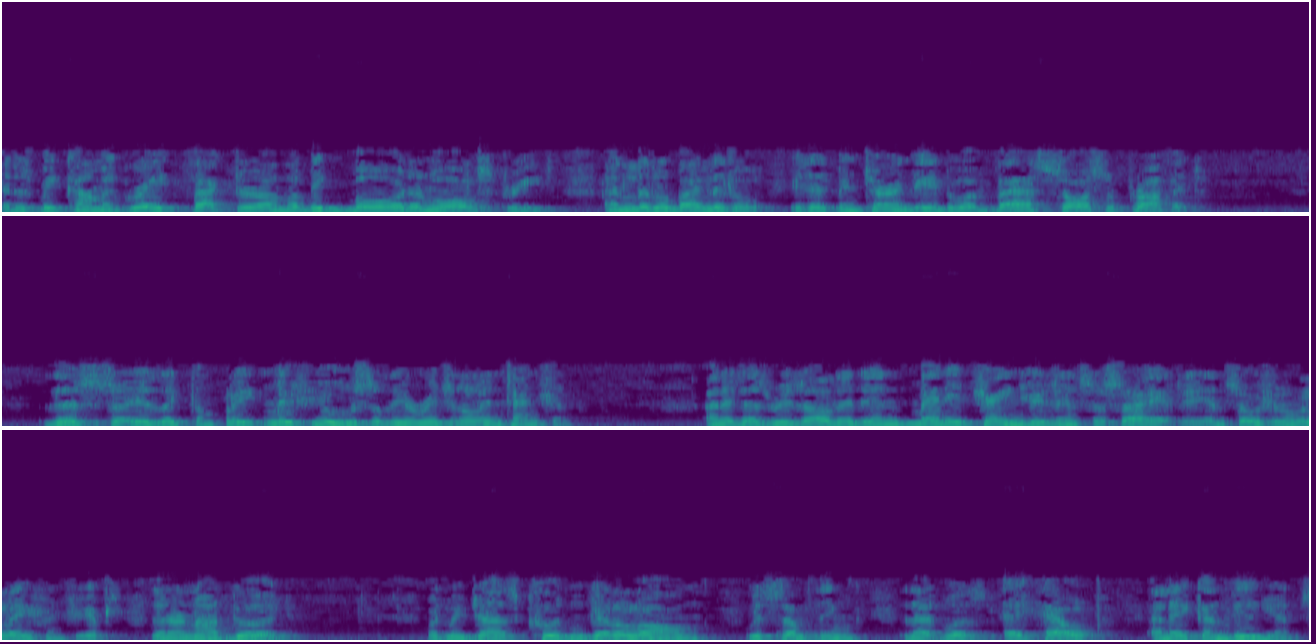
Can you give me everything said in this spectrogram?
it has become a great factor on the big board on Wall Street, and little by little, it has been turned into a vast source of profit. This is a complete misuse of the original intention. And it has resulted in many changes in society and social relationships that are not good. But we just couldn't get along with something that was a help and a convenience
